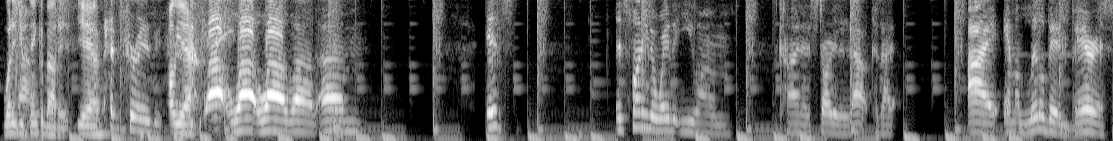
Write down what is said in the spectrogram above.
what did you think about it? Yeah. That's crazy. Oh yeah. Wow, wow, wow, wow. Um, it's it's funny the way that you um kind of started it out because I I am a little bit embarrassed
